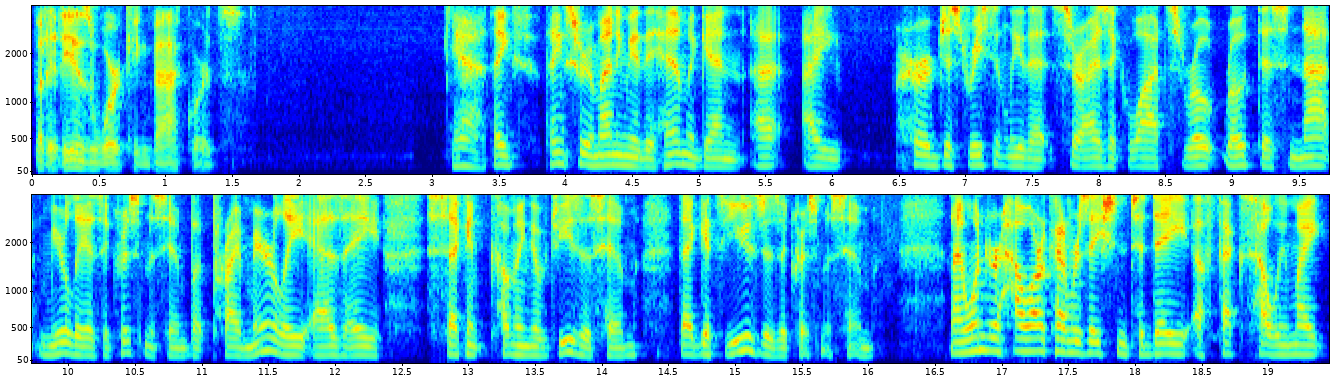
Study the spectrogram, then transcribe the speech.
but it is working backwards. Yeah, thanks. Thanks for reminding me of the hymn again. I, I heard just recently that Sir Isaac Watts wrote wrote this not merely as a Christmas hymn, but primarily as a second coming of Jesus hymn that gets used as a Christmas hymn. And I wonder how our conversation today affects how we might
